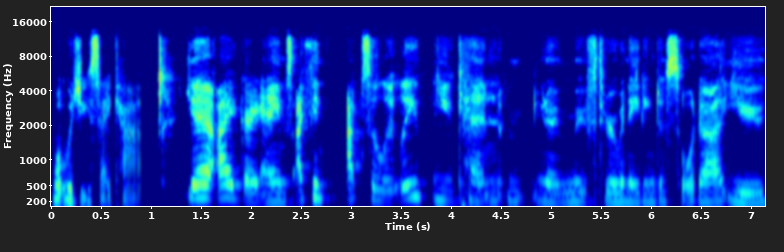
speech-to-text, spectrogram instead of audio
What would you say, Kat? Yeah, I agree, Ames. I think absolutely you can, you know, move through an eating disorder. You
